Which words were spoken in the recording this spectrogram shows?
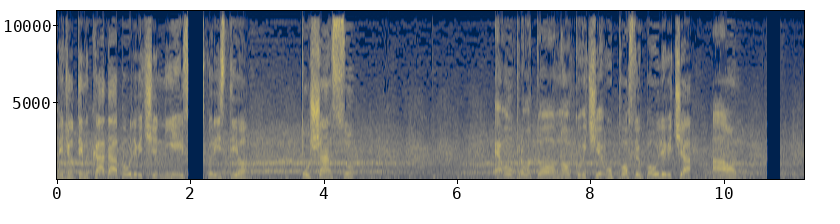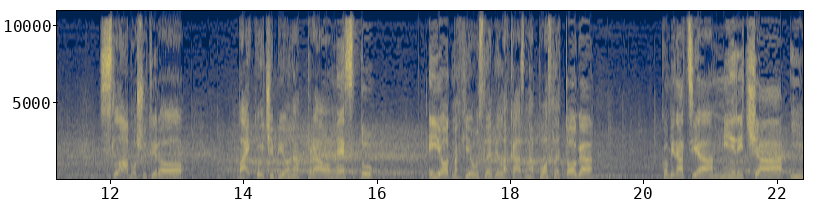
Međutim, kada Pauljević nije iskoristio tu šansu, evo upravo to, Novković je uposlio Pauljevića, a on slabo šutirao Bajković je bio na pravom mestu i odmah je usledila kazna posle toga. Kombinacija Mirića i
